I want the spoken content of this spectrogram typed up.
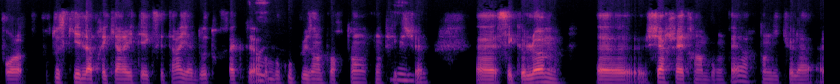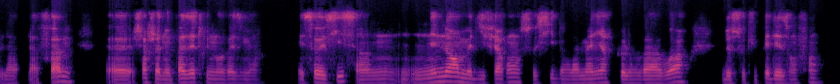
Pour, tout ce qui est de la précarité, etc., il y a d'autres facteurs beaucoup plus importants, contextuels. Euh, c'est que l'homme euh, cherche à être un bon père, tandis que la, femme euh, cherche à ne pas être une mauvaise mère. Et ça aussi, c'est une énorme différence aussi dans la manière que l'on va avoir de s'occuper des enfants.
